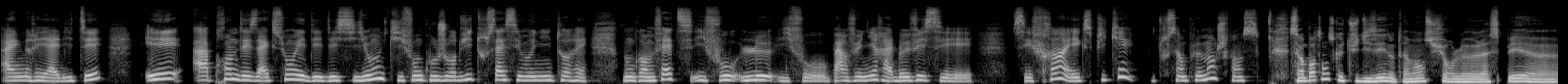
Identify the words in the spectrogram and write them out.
à une réalité et à prendre des actions et des décisions qui font qu'aujourd'hui tout ça s'est monitoré. Donc en fait, il faut le, il faut parvenir à lever ces, ces freins et expliquer, tout simplement, je pense. C'est important ce que tu disais, notamment sur l'aspect euh,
